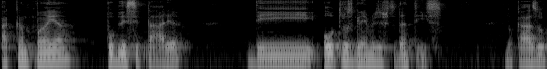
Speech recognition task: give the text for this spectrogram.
a campanha publicitária de outros grêmios estudantis. No caso,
